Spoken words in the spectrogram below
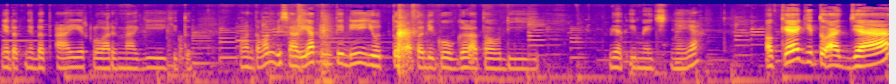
Nyedot-nyedot air keluarin lagi gitu. Teman-teman bisa lihat nanti di Youtube atau di Google atau di Lihat image-nya ya. Oke gitu aja.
